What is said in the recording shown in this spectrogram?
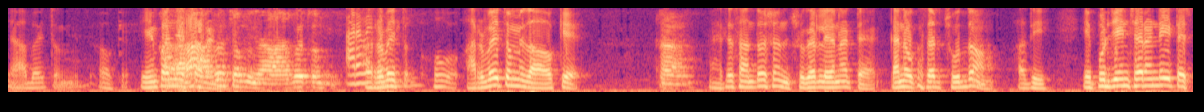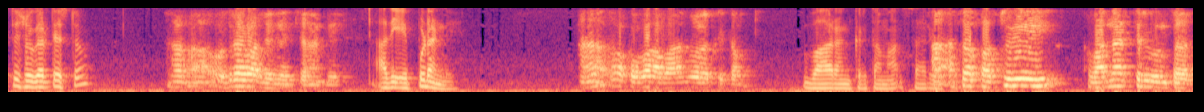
యాభై తొమ్మిది. ఓకే. ఏం పని ఆ, అరవై చేస్తారండి తొమ్మిది ఆ, అరవై తొమ్మిది. అరవై అరవై తొమ్మిది. తొ- ఓ అరవై తొమ్మిదా? ఓకే. ఆ, అయితే సంతోషం షుగర్ లేనట్టే. కానీ ఒకసారి చూద్దాం. అది ఎప్పుడు చేయించారండి ఈ టెస్ట్ షుగర్ టెస్ట్? అది ఎప్పుడండి? ఆ, ఒక వారం రోజుల క్రితం. వారం క్రితమా? సరే sir. First one not three ఉంది సార్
